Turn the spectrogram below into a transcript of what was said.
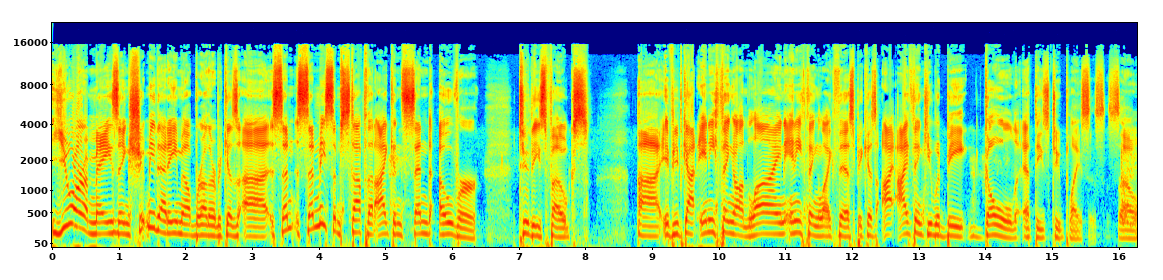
you are amazing. Shoot me that email, brother, because uh, send send me some stuff that I can send over to these folks. Uh, if you've got anything online, anything like this, because I, I think you would be gold at these two places. So,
